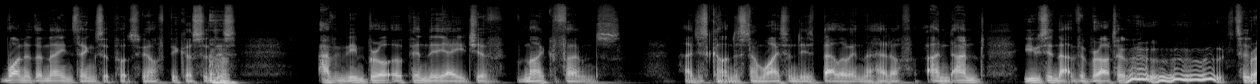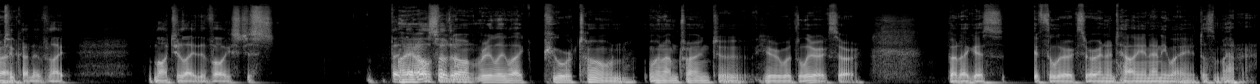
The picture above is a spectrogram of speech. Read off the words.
one of the main things that puts me off because of this. Mm-hmm. Having been brought up in the age of microphones, I just can't understand why somebody's bellowing their head off and and using that vibrato to, to kind of like modulate the voice. Just. But I also the- don't really like pure tone when I'm trying to hear what the lyrics are. But I guess if the lyrics are in Italian anyway, it doesn't matter.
